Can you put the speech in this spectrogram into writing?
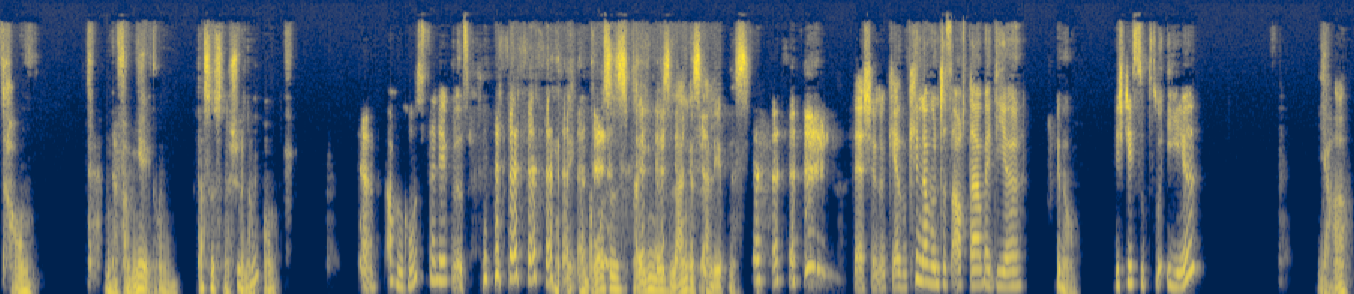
Traum. In der Familie gründen. Das ist eine schöne mhm. Traum. Ja, auch ein großes Erlebnis. ein großes, prägendes, langes Erlebnis. Sehr schön. Okay, also Kinderwunsch ist auch da bei dir. Genau. Wie stehst du zur Ehe? Ja,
